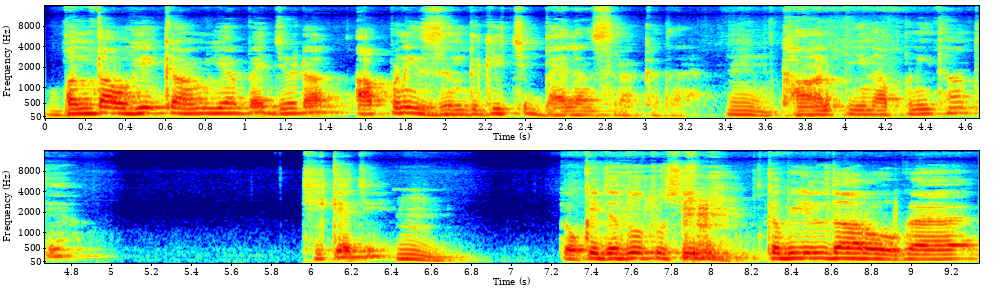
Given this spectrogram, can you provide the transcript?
ਬੰਦਾ ਉਹੀ ਕਾਮਯਾਬ ਹੈ ਜਿਹੜਾ ਆਪਣੀ ਜ਼ਿੰਦਗੀ 'ਚ ਬੈਲੈਂਸ ਰੱਖਦਾ ਹੈ। ਖਾਣ ਪੀਣ ਆਪਣੀ ਥਾਂ ਤੇ ਠੀਕ ਹੈ ਜੀ? ਕਿਉਂਕਿ ਜਦੋਂ ਤੁਸੀਂ ਕਬੀਲਦਾਰ ਹੋ ਗਏ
